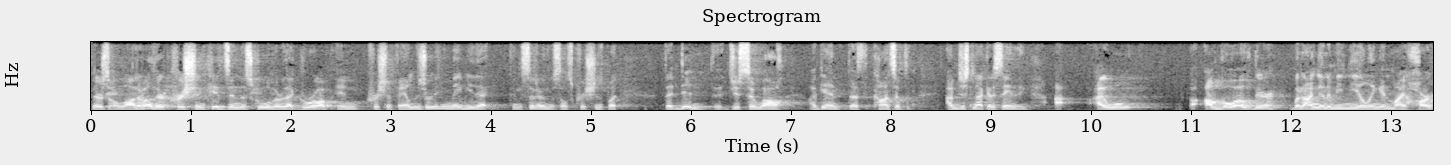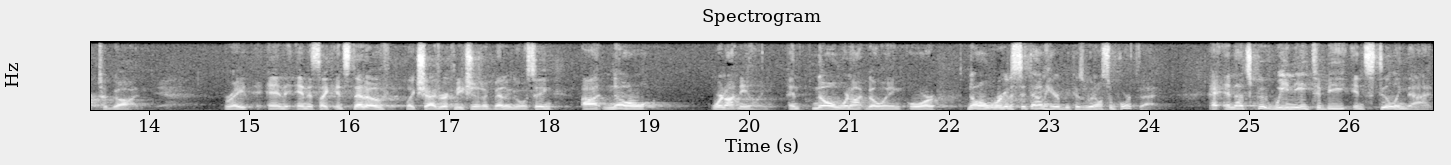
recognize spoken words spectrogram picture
There's a lot of other Christian kids in the school or that grew up in Christian families or even maybe that consider themselves Christians, but that didn't. That just said, well, again, that's the concept. I'm just not going to say anything. I, I won't, I'll go out there, but I'm going to be kneeling in my heart to God right? And, and it's like instead of like Shadrach, Meshach, and Abednego saying, uh, "No, we're not kneeling," and "No, we're not going," or "No, we're going to sit down here because we don't support that," and, and, that's good. We need to be instilling that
